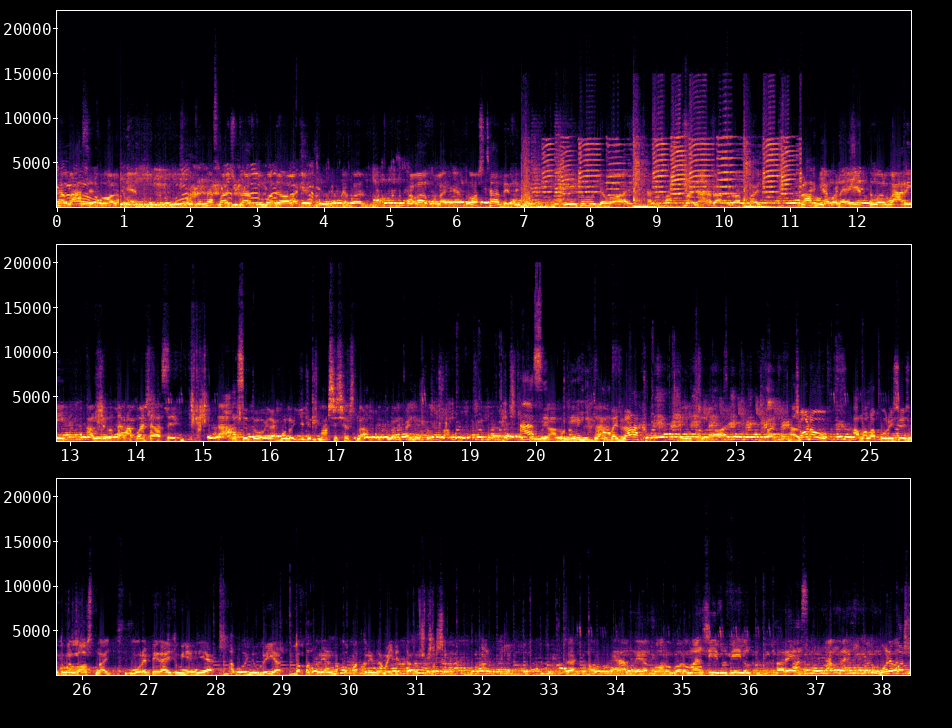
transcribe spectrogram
খাবার আছে তো ওদের না ছয়শো টাকা তোমার দেওয়া লাগে। এবার খাওয়াও তো লাগে। দশটা দিতে এই সময় দেওয়া হয়। না রাহু রাহু ভাই রাহু মানে এত বড় বাড়ি আমি কোথায় হাফ পয়সা আছে আছে তো এখন মাসে শেষ না। পাইনি তো। শোনো আমালা পরিচয় আছে তোমার লস নাই। মোরে পেরাই তুমি এনে ওইনে উড়াইয়া দপ্পাত করে আনবা কপাত করে নামাই দিতে পারো সমস্যা নেই। রাখো। আমরা বড় বড় মানসি আরে আমরা কি করব মনে কষ্ট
